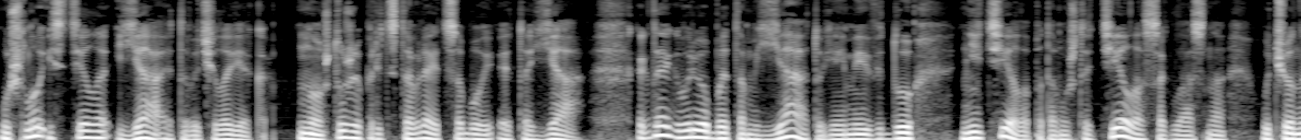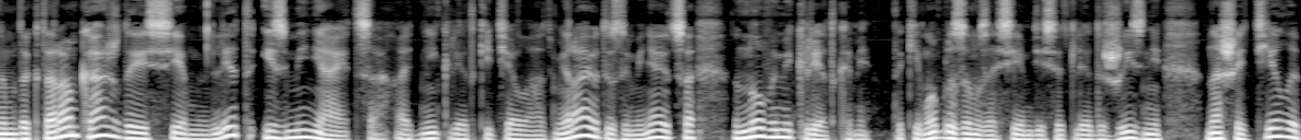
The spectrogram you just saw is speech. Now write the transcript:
Ушло из тела «я» этого человека. Но что же представляет собой это «я»? Когда я говорю об этом «я», то я имею в виду не тело, потому что тело, согласно ученым-докторам, каждые 7 лет изменяется. Одни клетки тела отмирают и заменяются новыми клетками. Таким образом, за 70 лет жизни наше тело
